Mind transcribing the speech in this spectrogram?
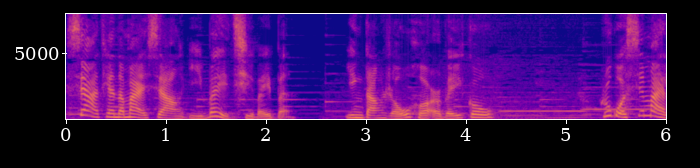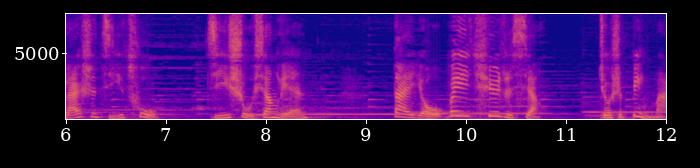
夏天的脉象以胃气为本，应当柔和而为沟。如果心脉来时急促、急数相连，带有微曲之象，就是病脉；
